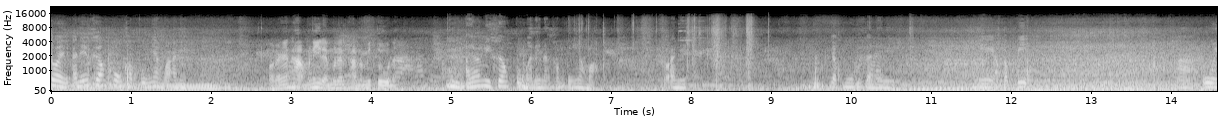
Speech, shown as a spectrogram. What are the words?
ตัวอันนี้เครื่องปรุงเขาปรุงอย่างวะอันนี้ขอกันยังถามมานี่แหละมือนั้นถามน้ำมีตูนอะอืมอันนี้มันมีเครื่องปรุงอันนี้นะเขาปรุงอย่างวะก็อันนี้ อยากมูคือกันอันนี้นี่เอากะปิอ่าอุ้ย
